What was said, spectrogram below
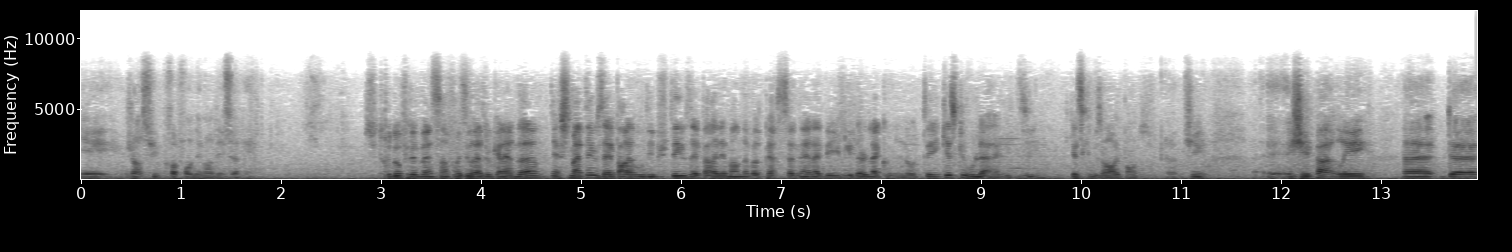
Et j'en suis profondément désolé. M. Trudeau, Philippe Vincent Foisy de Radio-Canada. Ce matin, vous avez parlé à vos députés, vous avez parlé des membres de votre personnel, à des leaders de la communauté. Qu'est-ce que vous leur avez dit? Qu'est-ce qu'ils vous ont répondu? Euh, J'ai euh, j'ai parlé euh, de,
